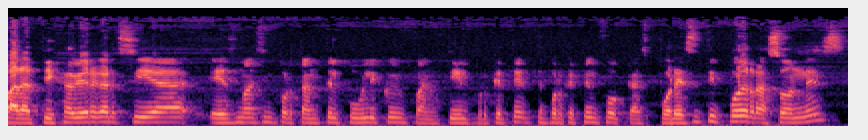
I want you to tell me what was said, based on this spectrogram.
para ti, Javier García, es más importante el público infantil? ¿Por qué te, por qué te enfocas? ¿Por ese tipo de razones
